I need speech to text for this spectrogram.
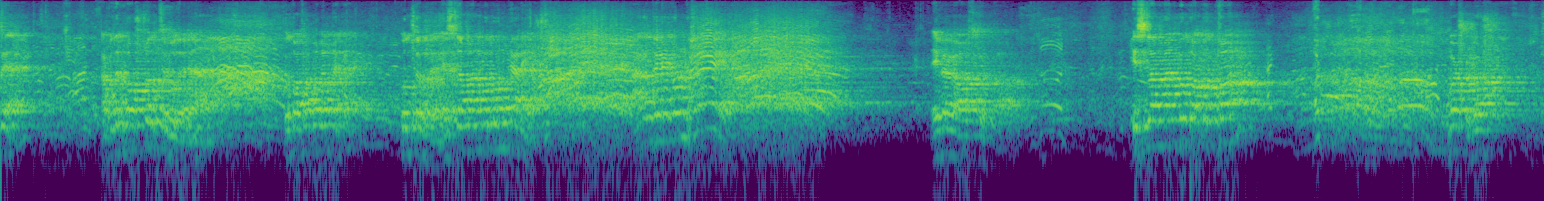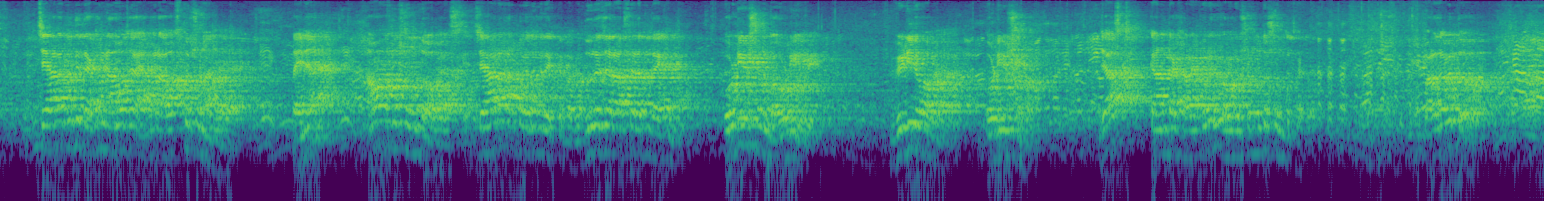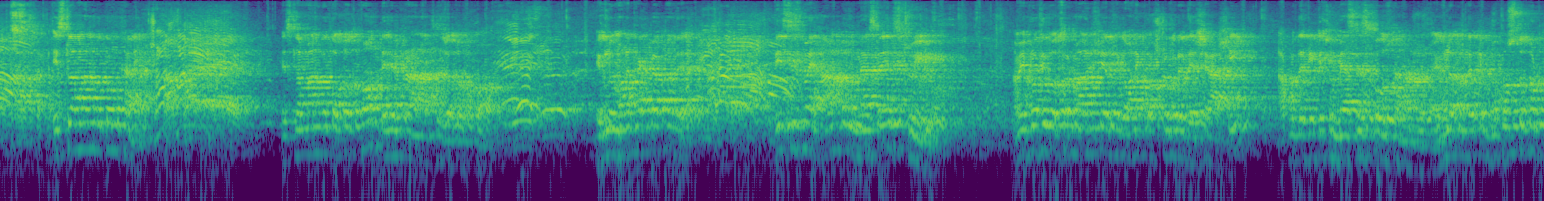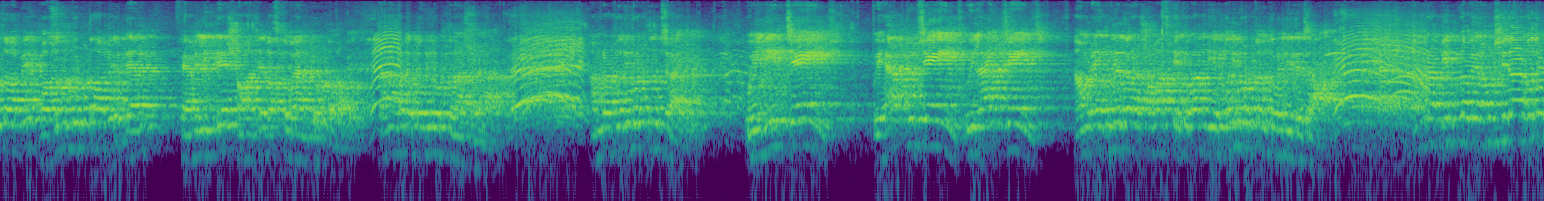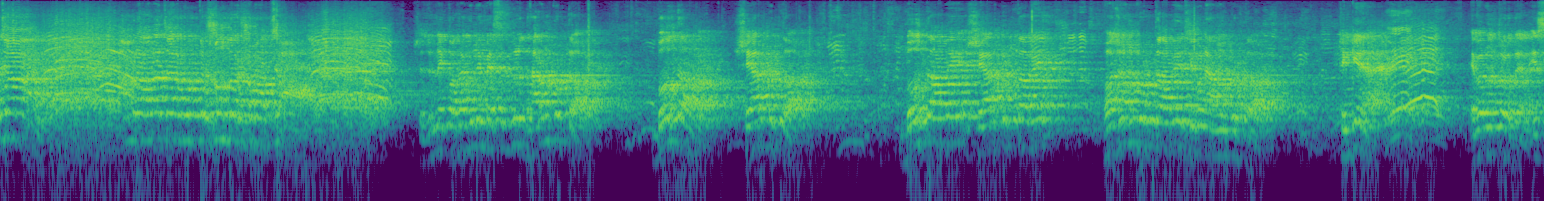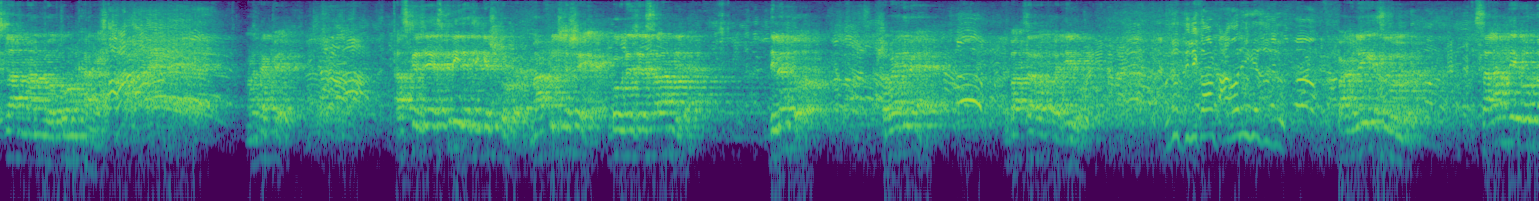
লাগছে আপনাদের কষ্ট হচ্ছে বলে না? তো কথা বলেন না করতে হবে। ইসলাম এইভাবে আওয়াজ করতে ইসলাম মানব কত i'm a mango বাচ্চার কথা দিব। হুজুর দিলি কখন পাগলই গেছে পাগলই গেছে বলল সালাম দিয়ে বলল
